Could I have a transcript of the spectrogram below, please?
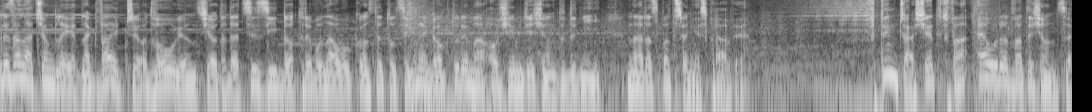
Rezala ciągle jednak walczy, odwołując się od decyzji do Trybunału Konstytucyjnego, który ma 80 dni na rozpatrzenie sprawy. W tym czasie trwa Euro 2000,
